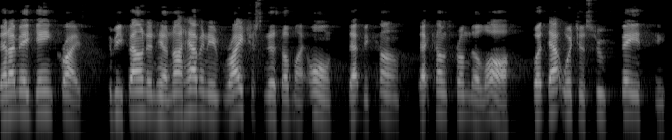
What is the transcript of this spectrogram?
that I may gain Christ, to be found in him, not having a righteousness of my own that become that comes from the law, but that which is through faith in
